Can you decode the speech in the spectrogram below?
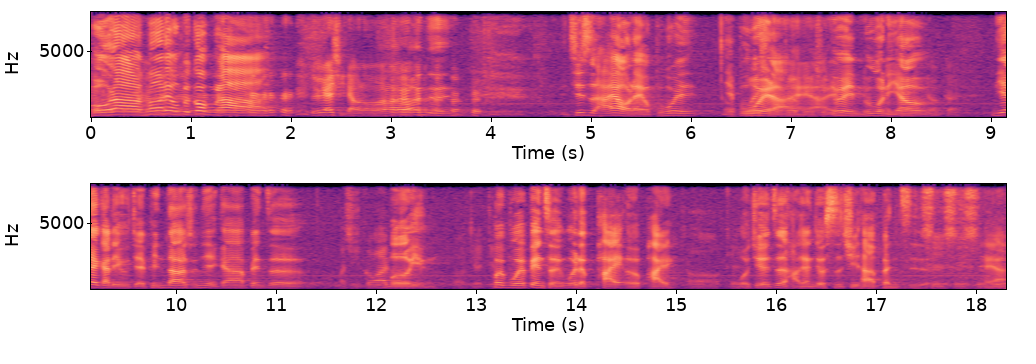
无啦，无你我不讲啦，应该洗掉了。其实还好嘞，我不会，也不会啦，哎呀，因为如果你要，你要家己有一个频道的时候，你也跟他变这无赢，会不会变成为了拍而拍？我觉得这好像就失去它的本质了。是是是，哎呀，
